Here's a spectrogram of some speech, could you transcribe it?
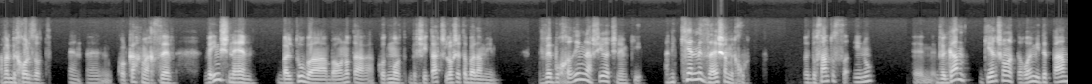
אבל בכל זאת, אין, אין, כל כך מאכזב. ואם שניהם בלטו בעונות הקודמות בשיטת שלושת הבלמים, ובוחרים להשאיר את שניהם, כי אני כן מזהה שם איכות. דו סנטוס ראינו, אה, וגם גרשון אתה רואה מדי פעם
